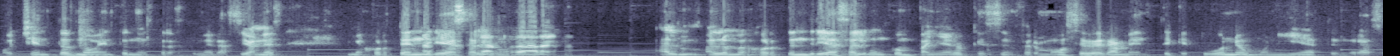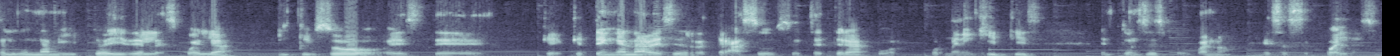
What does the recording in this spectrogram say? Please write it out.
80s, 90 nuestras generaciones, mejor tendrías algún, a lo mejor tendrías algún compañero que se enfermó severamente, que tuvo neumonía, tendrás algún amiguito ahí de la escuela, incluso este que, tengan a veces retrasos, etcétera, por, por meningitis. Entonces, pues bueno, esas secuelas.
